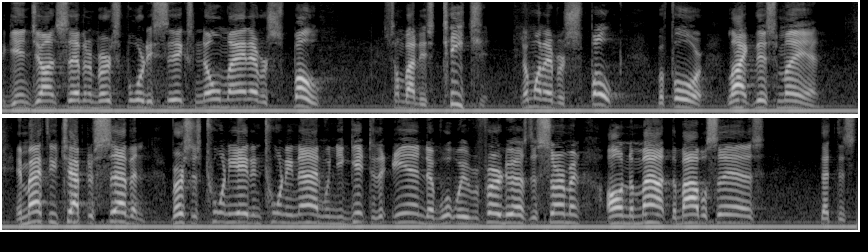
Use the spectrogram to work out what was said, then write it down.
Again, John 7 and verse 46 no man ever spoke. Somebody's teaching. No one ever spoke before like this man. In Matthew chapter 7, verses 28 and 29, when you get to the end of what we refer to as the Sermon on the Mount, the Bible says that this,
